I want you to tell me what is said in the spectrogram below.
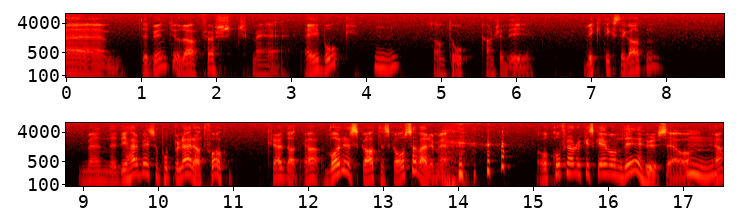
eh, det begynte jo da først med ei bok Mm. som tok kanskje de viktigste gatene. Men eh, de her ble så populære at folk krevde at ja, vår gate skal også være med. og hvorfor har du ikke skrevet om det huset? Og, Mm. ja.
